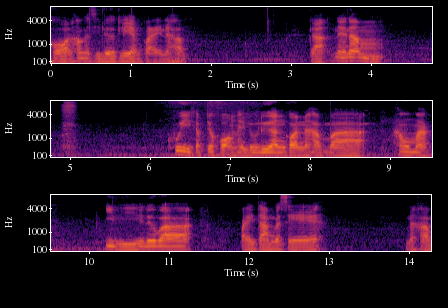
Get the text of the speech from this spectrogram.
ทอดเข้าก็สิเลิกเลี้ยงไปนะครับก็แนะนำคุยกับเจ้าของให้รู้เรื่องก่อนนะครับ ว่าเฮามัก อีหลีหรือว่าไปตามกระแสนะครับ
